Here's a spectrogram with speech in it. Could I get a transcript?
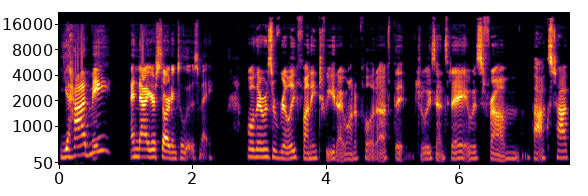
you had me and now you're starting to lose me. Well, there was a really funny tweet. I want to pull it up that Julie sent today. It was from Box Top.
